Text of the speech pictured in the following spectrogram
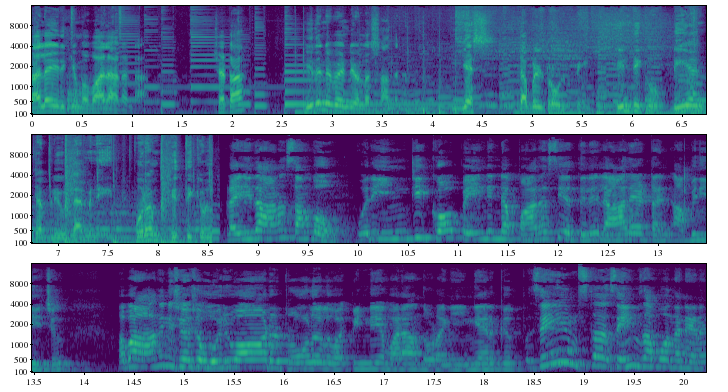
തലയിരിക്കുമ്പോ വാലാടണ്ട. ചേട്ടാ ഇതിനു വേണ്ടിയുള്ള സാധനം. Yes double roll paint Indigo D and W laminate പുറം ഭിത്തിക്കുള്ള ഇതാണ് സംഭവം. ഒരു ഇൻഡിഗോ പെയിന്റിന്റെ പരസ്യത്തിൽ ലാലേട്ടൻ അഭിനയിച്ചു. അപ്പൊ അതിനുശേഷം ഒരുപാട് ട്രോളുകൾ പിന്നെയും വരാൻ തുടങ്ങി. ഇങ്ങേർക്ക് സെയിം സെയിം സംഭവം തന്നെയാണ്.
